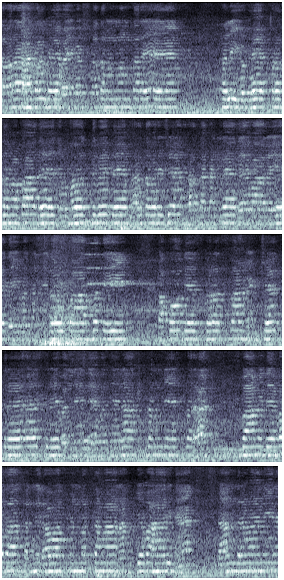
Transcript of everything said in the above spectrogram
तवरः कल्पे वैवश्वतम् कलियुगे प्रथमपादे जम्भोद्वेपे भरतवर्षे भरतकण्डे देवालये दैवसञ्चितौ पार्वती कपोदेश्वरस्वामि क्षेत्रे श्रीवल्ले देवसेनासुब्रह्मण्येश्वर स्वामि देवता सन्निधौस्मिन् वर्तमानं व्यवहारिण चान्द्रमानेन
